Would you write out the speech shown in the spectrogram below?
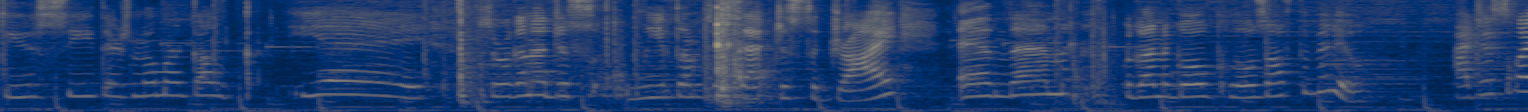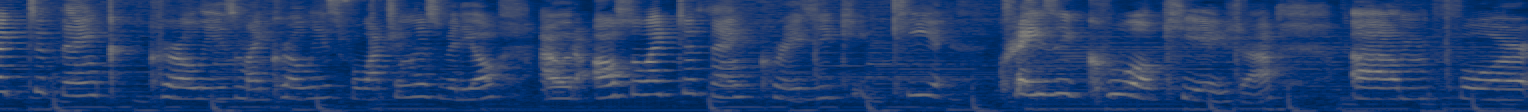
Do you see there's no more gunk? Yay! So we're gonna just leave them to set just to dry and then we're gonna go close off the video. I just like to thank Kurlies, my Kurlies for watching this video. I would also like to thank Crazy Key, Crazy Cool Kiesia um, for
